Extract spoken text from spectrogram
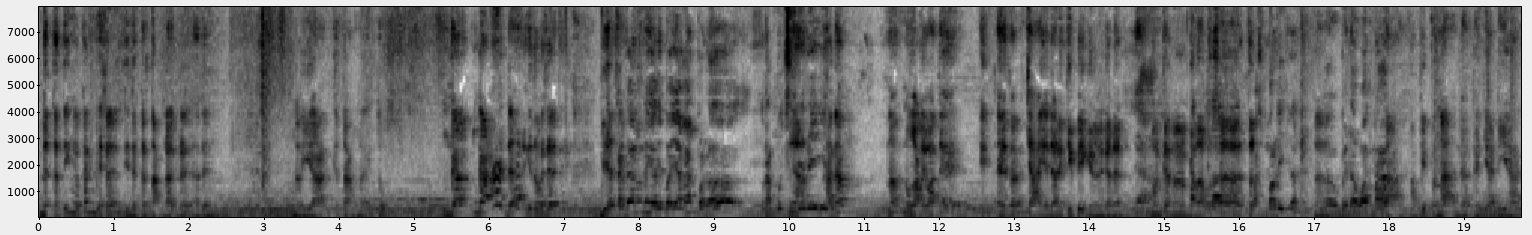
deketin kan biasanya di deket tangga gitu, ada yang ngeliat ke tangga itu nggak nggak ada gitu maksudnya. Biasa kadang ningali bayangan padahal rambut Ya, sendiri gitu. No nu ngalewatnya eh, itu cahaya dari TV gitu kadang Ya. mun karena nu gelap Pamula. eh, pas balik kan Nah. beda warna Nah, tapi pernah ada kejadian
